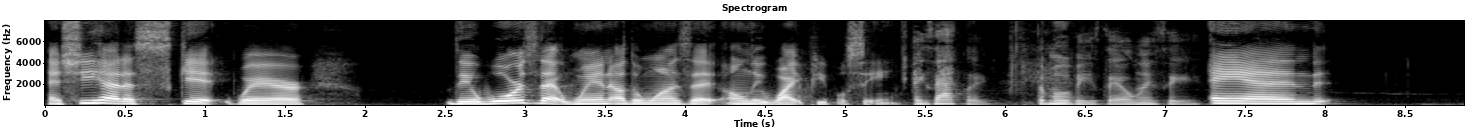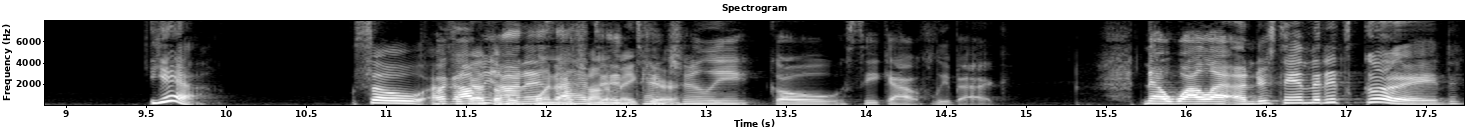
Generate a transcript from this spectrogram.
and she had a skit where the awards that win are the ones that only white people see, Exactly. The movies they only see. and yeah. So I Like, forgot I'll be the whole honest, point I I was had trying to to make here. intentionally go seek out Fleabag. Now, while I understand that it's good,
